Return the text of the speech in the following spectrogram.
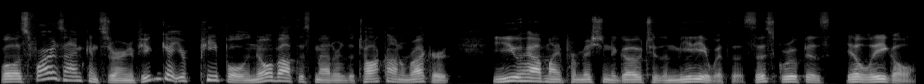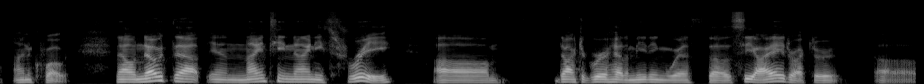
well, as far as I'm concerned, if you can get your people and know about this matter the talk on record, you have my permission to go to the media with this. This group is illegal, unquote. Now, note that in 1993, um, Dr. Greer had a meeting with uh, CIA director uh,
